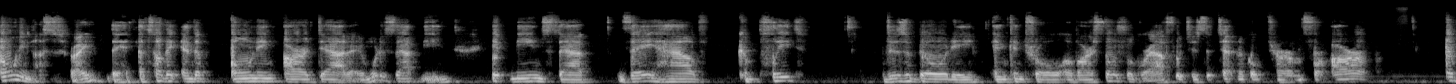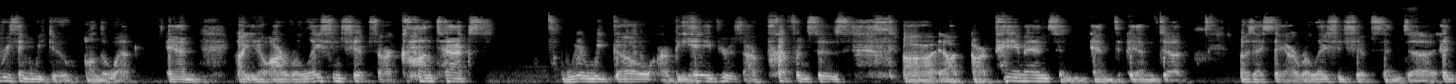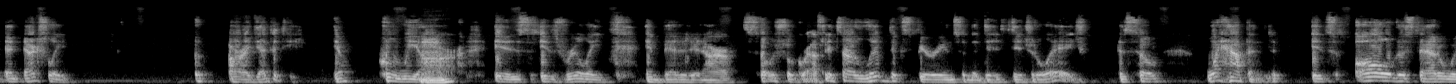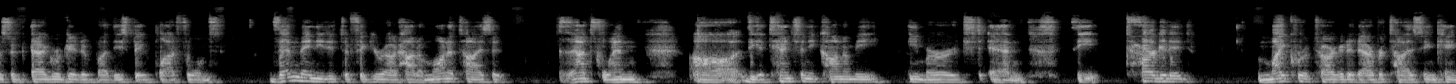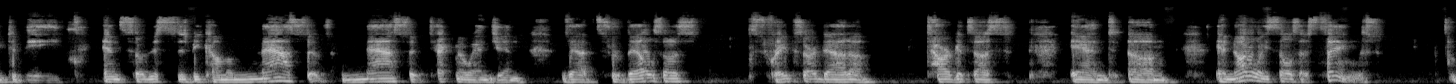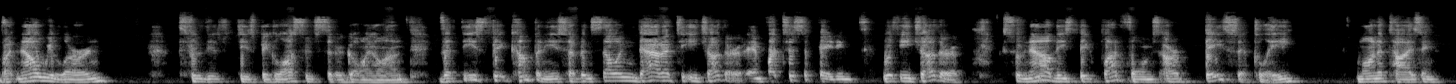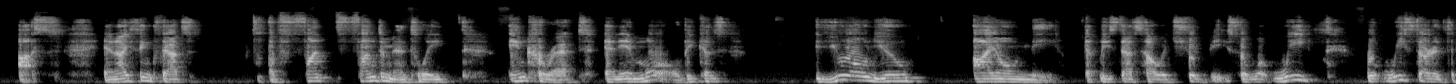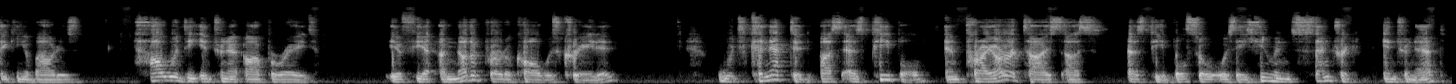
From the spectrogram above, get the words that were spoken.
owning us, right? They, that's how they end up owning our data. And what does that mean? It means that they have complete visibility and control of our social graph, which is the technical term for our everything we do on the web. And uh, you know our relationships, our contacts, where we go, our behaviors, our preferences, uh, our, our, payments, and and and uh, as I say, our relationships, and, uh, and and actually our identity, you know, who we mm-hmm. are is is really embedded in our social graph. It's our lived experience in the di- digital age. And so, what happened? It's all this data was aggregated by these big platforms. Then they needed to figure out how to monetize it. That's when uh, the attention economy emerged and the targeted micro targeted advertising came to be. And so this has become a massive, massive techno engine that surveils us, scrapes our data, targets us, and um, and not only sells us things, but now we learn through these, these big lawsuits that are going on that these big companies have been selling data to each other and participating with each other. So now these big platforms are basically monetizing us. And I think that's a fun, fundamentally incorrect and immoral because you own you, I own me. At least that's how it should be. So what we what we started thinking about is how would the internet operate if yet another protocol was created which connected us as people and prioritized us as people. So it was a human centric internet,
